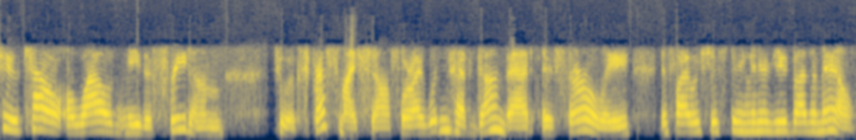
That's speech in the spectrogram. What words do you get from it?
too, Cal allowed me the freedom to express myself where I wouldn't have done that as thoroughly if I was just being interviewed by the male.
